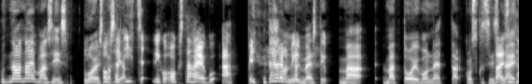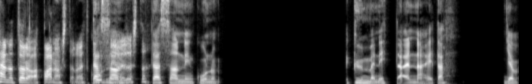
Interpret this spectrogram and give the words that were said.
Mutta nämä on aivan siis Onko loistavia. itse, niinku, onko tähän joku appi? Tähän on ilmeisesti, mä, mä toivon, että koska siis tai näin, sitten hän on todella panostanut, että tässä on, tässä on niin kuin kymmenittäin näitä. Ja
